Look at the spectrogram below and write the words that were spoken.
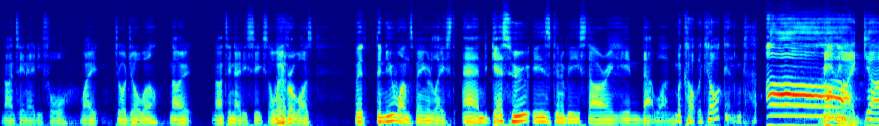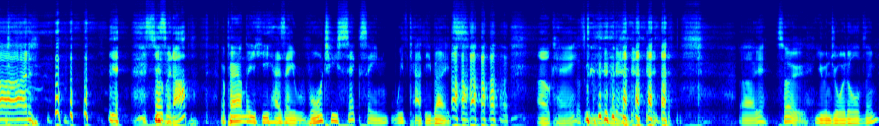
1984. Wait, George Orwell? No, 1986 or whatever it was. But the new one's being released, and guess who is going to be starring in that one? macaulay culkin Oh, oh my god yeah. Sobered up. Apparently, he has a raunchy sex scene with Kathy Bates. Okay. That's gonna be great. uh, yeah, so you enjoyed all of them?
